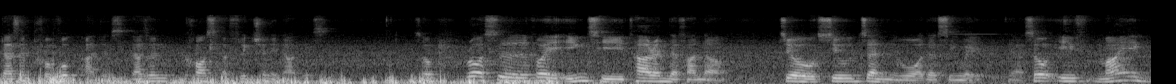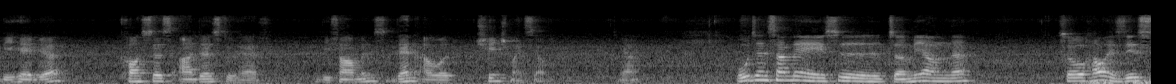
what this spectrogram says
doesn't provoke others, doesn't cause affliction in others. So 若是会引起他人的烦恼，就修正我的行为。Yeah. So if my behavior causes others to have defilements, then I will change myself. Yeah. 无真三昧是怎么样呢？So how is this?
